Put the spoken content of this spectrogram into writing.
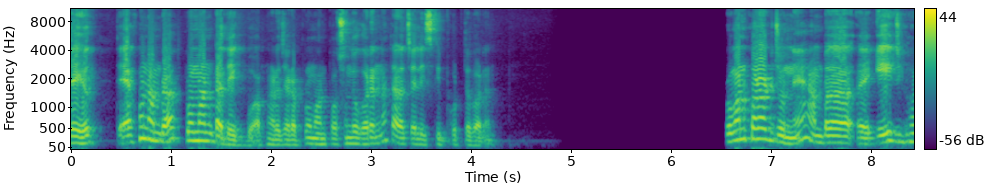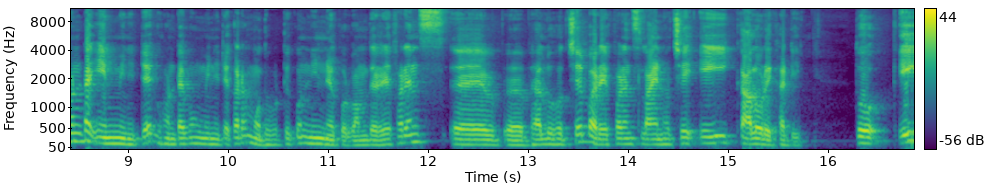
যাই হোক, তো এখন আমরা প্রমাণটা দেখব। আপনারা যারা প্রমাণ পছন্দ করেন না, তারা চাইলে স্কিপ করতে পারেন। প্রমাণ করার জন্য আমরা এইচ ঘণ্টা এম মিনিটে ঘণ্টা এবং মিনিটে কাটা মধ্যবর্তী কোণ নির্ণয় করব। আমাদের রেফারেন্স ভ্যালু হচ্ছে বা রেফারেন্স লাইন হচ্ছে এই কালো রেখাটি। তো এই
